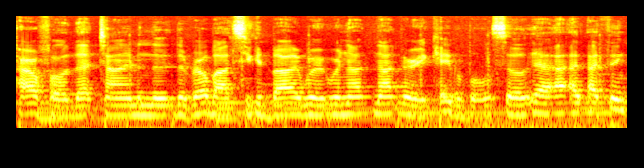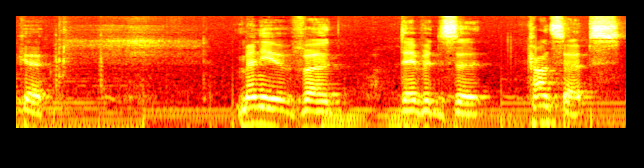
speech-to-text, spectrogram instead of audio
powerful at that time, and the, the robots you could buy were, were not, not very capable. So, yeah, I, I think. Uh, many of uh, David's uh, concepts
